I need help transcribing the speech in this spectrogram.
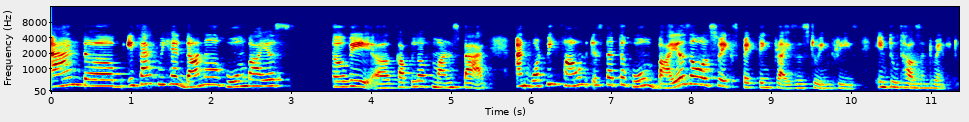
And uh, in fact, we had done a home buyers survey a couple of months back. And what we found is that the home buyers are also expecting prices to increase in 2022.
